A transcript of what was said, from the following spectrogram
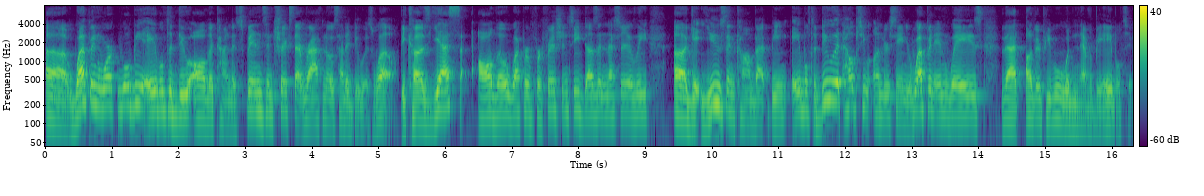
uh, weapon work, we'll be able to do all the kind of spins and tricks that Raph knows how to do as well. Because yes, although weapon proficiency doesn't necessarily uh, get used in combat, being able to do it helps you understand your weapon in ways that other people would never be able to.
